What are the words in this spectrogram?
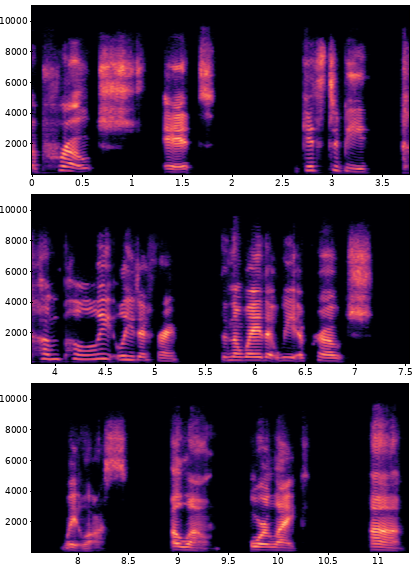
approach it gets to be completely different than the way that we approach weight loss alone or like um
